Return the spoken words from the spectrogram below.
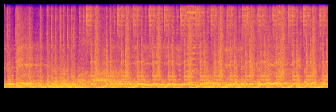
ಸಿಗತಿ ನಿನ್ನ ದೊಡ್ಡ ನಿನ್ನ ದೊಡ್ಡ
